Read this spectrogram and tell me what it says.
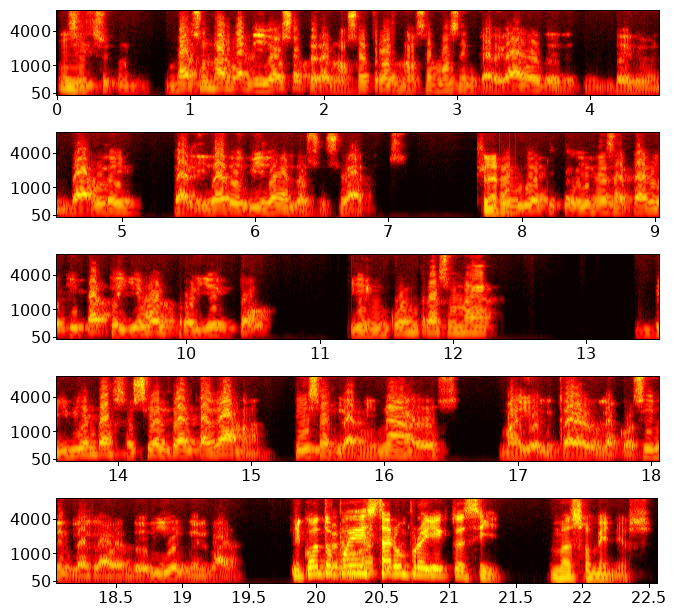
Mm. va a sonar vanidoso, pero nosotros nos hemos encargado de, darle calidad de vida a los usuarios. Claro. Un día que te vienes a cada equipa, te llevo al proyecto y encuentras una vivienda social de alta gama, pisos laminados, mayolicado en la cocina, en la lavandería, en el baño. ¿Y cuánto puede estar un proyecto así, más o menos?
